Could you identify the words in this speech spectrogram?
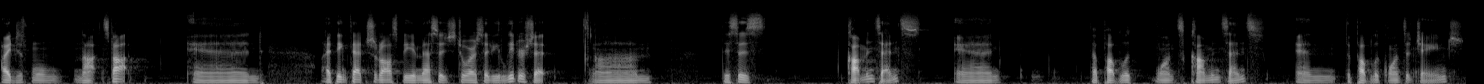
I just will not stop. And I think that should also be a message to our city leadership. Um, this is common sense, and the public wants common sense, and the public wants a change.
